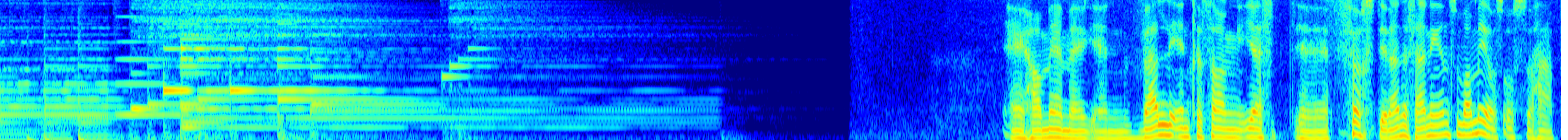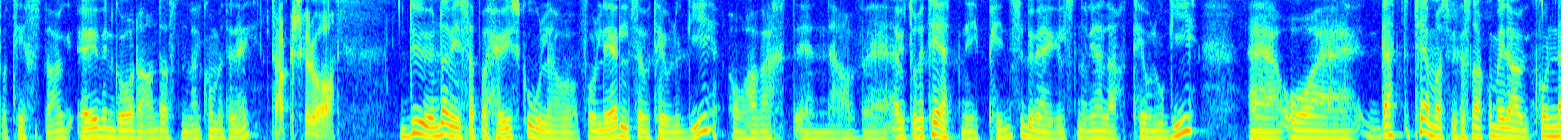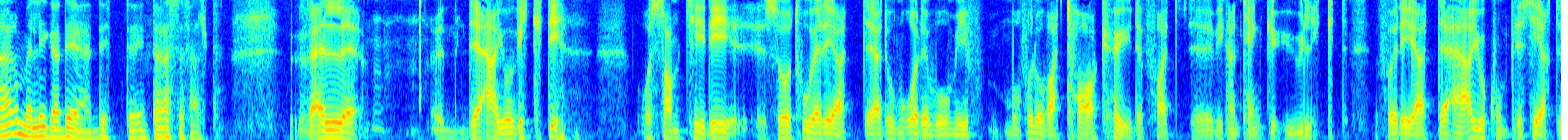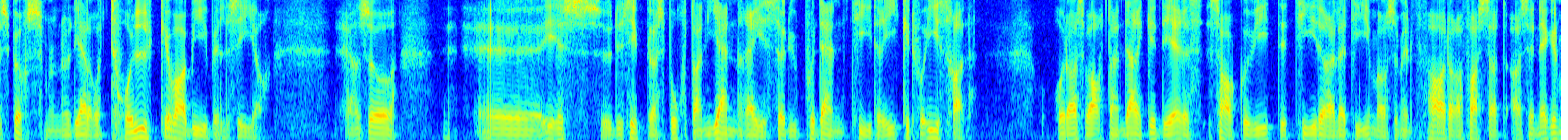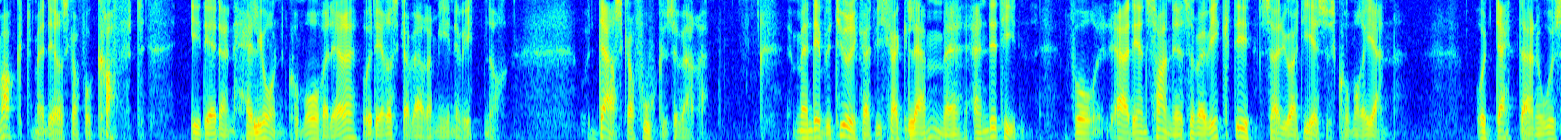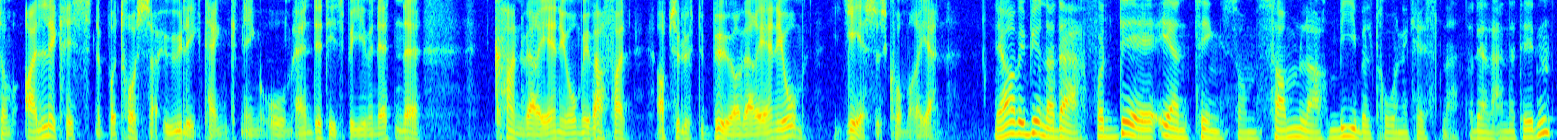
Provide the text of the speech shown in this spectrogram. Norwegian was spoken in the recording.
Jeg har med meg en veldig interessant gjest eh, først i denne sendingen, som var med oss også her på tirsdag. Øyvind Gårde Andersen, velkommen til deg. Takk skal du ha. Du underviser på høyskole for ledelse og teologi, og har vært en av eh, autoritetene i pinsebevegelsen når det gjelder teologi. Eh, og dette temaet som vi skal snakke om i dag, hvor nærme ligger det ditt interessefelt? Vel, det er jo viktig og Samtidig så tror jeg det at det er et område hvor vi må få lov å ha takhøyde for at eh, vi kan tenke ulikt. For det er jo kompliserte spørsmål når det gjelder å tolke hva Bibelen sier. Altså, eh, Jesu disipler spurte han gjenreiser du på den tid riket for Israel. Og da svarte han det er ikke deres sak å vite tider eller timer som en fader har fastsatt av sin egen makt, men dere skal få kraft idet Den hellige ånd kommer over dere, og dere skal være mine vitner. Der skal fokuset være. Men det betyr ikke at vi skal glemme endetiden. For er det en sannhet som er viktig, så er det jo at Jesus kommer igjen. Og dette er noe som alle kristne, på tross av ulik tenkning om endetidsbegivenhetene, kan være enige om, i hvert fall absolutt bør være enige om. Jesus kommer igjen. Ja, vi begynner der. For det er én ting som samler bibeltroende kristne når det gjelder endetiden.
